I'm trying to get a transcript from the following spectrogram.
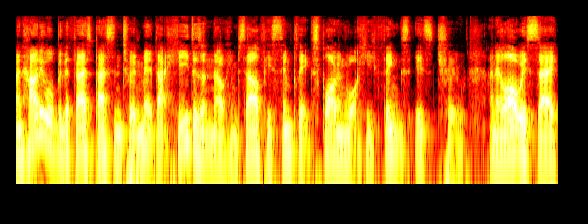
and Howdie will be the first person to admit that he doesn't know himself, he's simply exploring what he thinks is true. And he'll always say,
